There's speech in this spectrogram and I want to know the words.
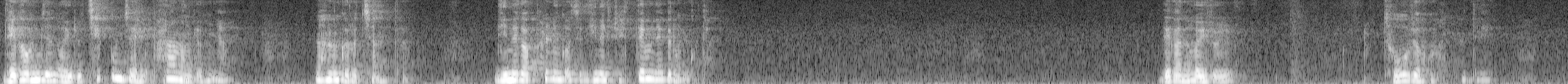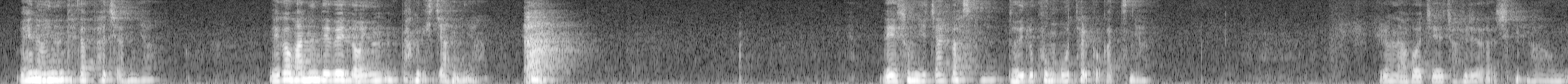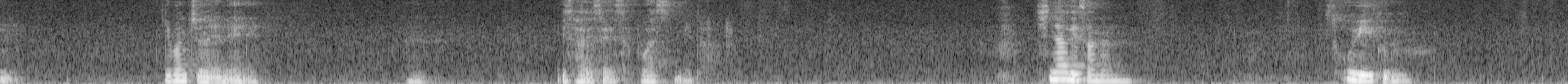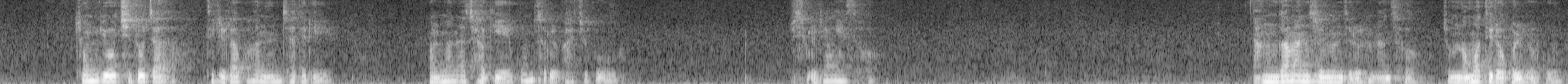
내가 언제 너희를 채권자에 팔아넘겼냐? 나는 그렇지 않다. 니네가 팔린 것은 니네 죄 때문에 그런 거다. 내가 너희를 도우려고 왔는데 왜 너희는 대답하지 않냐? 내가 왔는데 왜 너희는 당기지 않냐? 내 손이 짧아서냐? 너희를 구원 못할 것 같으냐? 이런 아버지의 절절하신 마음을 이번 주 내내 음, 이사야서에서 보았습니다. 신약에서는 소위 그 종교 지도자 드리라고 하는 자들이 얼마나 자기의 꼼수를 가지고 주님을 향해서 난감한 질문들을 하면서 좀 넘어뜨려 보려고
